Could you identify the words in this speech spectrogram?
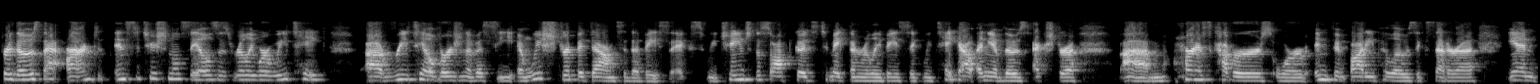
For those that aren't, institutional sales is really where we take a retail version of a seat and we strip it down to the basics. We change the soft goods to make them really basic. We take out any of those extra um, harness covers or infant body pillows, etc., and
